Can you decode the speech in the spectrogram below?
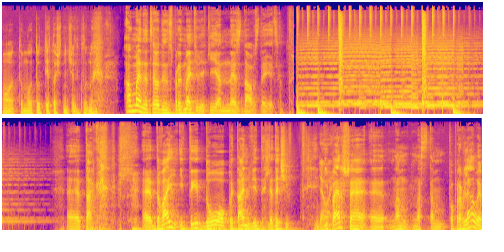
О, Тому тут я точно нічого не планую. А в мене це один з предметів, який я не здав, здається. Е, Так. Е, Давай іти до питань від глядачів. Давай. І перше, е, нам нас там поправляли,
